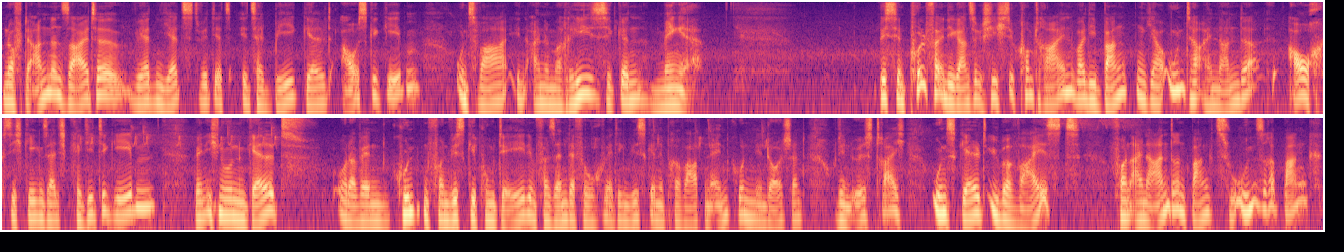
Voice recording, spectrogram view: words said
Und auf der anderen Seite werden jetzt, wird jetzt EZB-Geld ausgegeben, und zwar in einer riesigen Menge. Bisschen Pulver in die ganze Geschichte kommt rein, weil die Banken ja untereinander auch sich gegenseitig Kredite geben. Wenn ich nun Geld oder wenn Kunden von whisky.de, dem Versender für hochwertigen Whisky an den privaten Endkunden in Deutschland und in Österreich, uns Geld überweist von einer anderen Bank zu unserer Bank,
